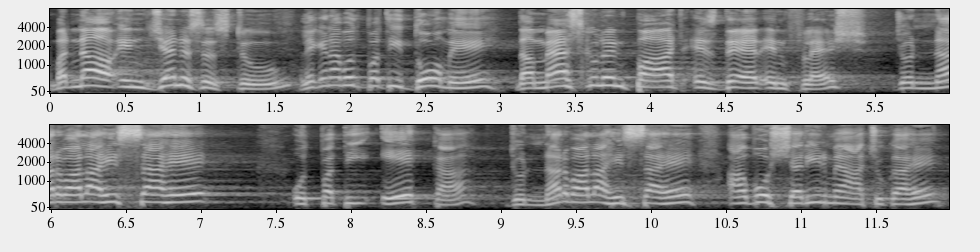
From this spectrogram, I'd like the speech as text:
But now in Genesis 2, लेकिन अब उत्पत्ति दो में the masculine part is there in flesh, जो नर वाला हिस्सा है उत्पत्ति एक का जो नर वाला हिस्सा है अब वो शरीर में आ चुका है।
